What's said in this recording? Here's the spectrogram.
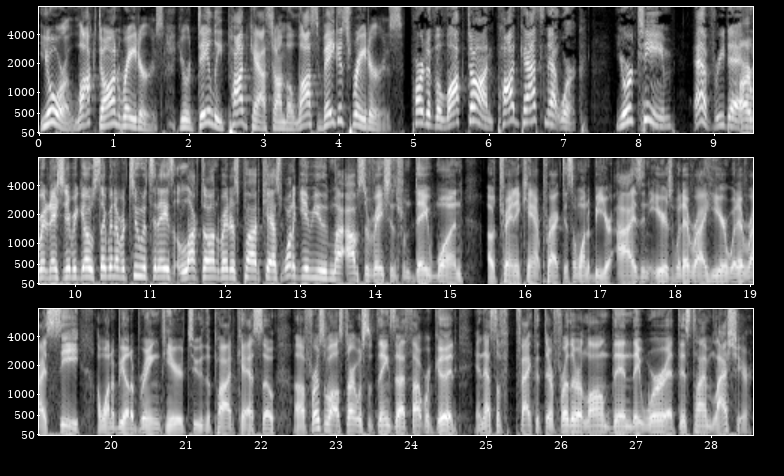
Your Locked On Raiders, your daily podcast on the Las Vegas Raiders. Part of the Locked On Podcast Network. Your team every day. All right, Raider Nation, here we go. Segment number two of today's Locked On Raiders podcast. want to give you my observations from day one of training camp practice. I want to be your eyes and ears. Whatever I hear, whatever I see, I want to be able to bring here to the podcast. So, uh, first of all, I'll start with some things that I thought were good, and that's the f- fact that they're further along than they were at this time last year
